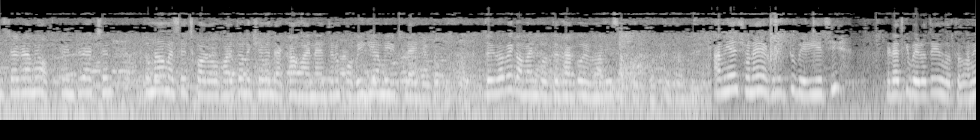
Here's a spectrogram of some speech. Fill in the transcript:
ইনস্টাগ্রামে অতটা ইন্টারাকশন তোমরাও মেসেজ করো হয়তো অনেক সময় দেখা হয় না এর জন্য কবে গিয়ে আমি রিপ্লাই দেবো। তো এইভাবে কমেন্ট করতে থাকো এভাবেই সাপোর্ট করতে থাকো। আমি আর শোনাই এখন একটু বেরিয়েছি। এটা আজকে বেরোতেই হতো। আমি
